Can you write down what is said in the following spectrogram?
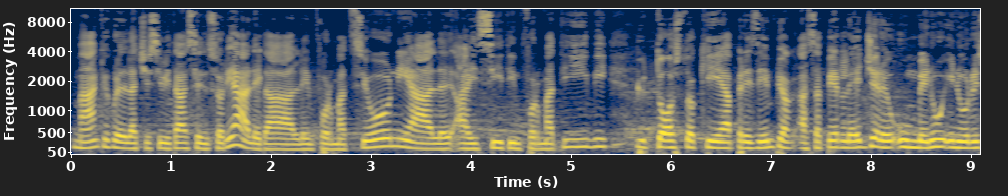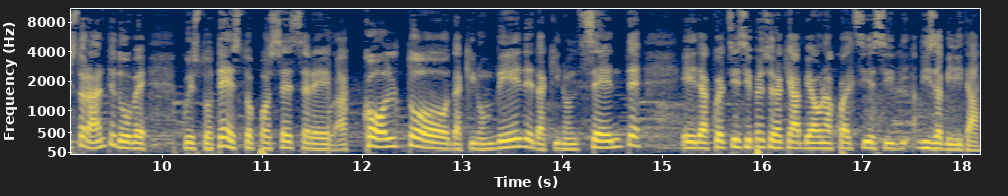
ma anche quella dell'accessibilità sensoriale, dalle informazioni al, ai siti informativi, piuttosto che a, per esempio a, a saper leggere un menu in un ristorante dove questo testo possa essere accolto da chi non vede, da chi non sente e da qualsiasi persona che abbia una qualsiasi disabilità.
